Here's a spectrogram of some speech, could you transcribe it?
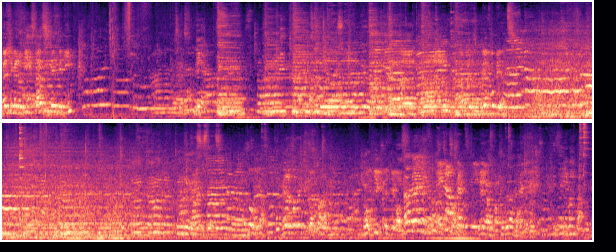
Welche Melodie ist das? Kennen wir die? Wir probieren es. Okay, ich gehe raus. parte della bomba.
